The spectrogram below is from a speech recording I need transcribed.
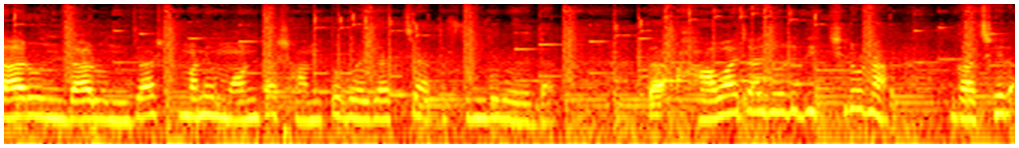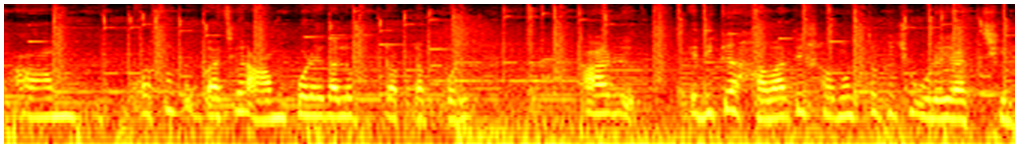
দারুণ দারুণ জাস্ট মানে মনটা শান্ত হয়ে যাচ্ছে এত সুন্দর ওয়েদার হাওয়া যা জোরে দিচ্ছিল না? গাছের আম, কত গাছের আম পড়ে গেল টপ টপ করে। আর এদিকে হাওয়াতে সমস্ত কিছু উড়ে যাচ্ছিল।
